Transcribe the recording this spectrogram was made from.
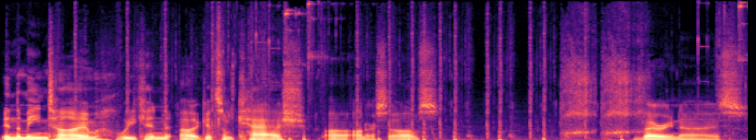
In the meantime, we can uh, get some cash uh, on ourselves. Very nice.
